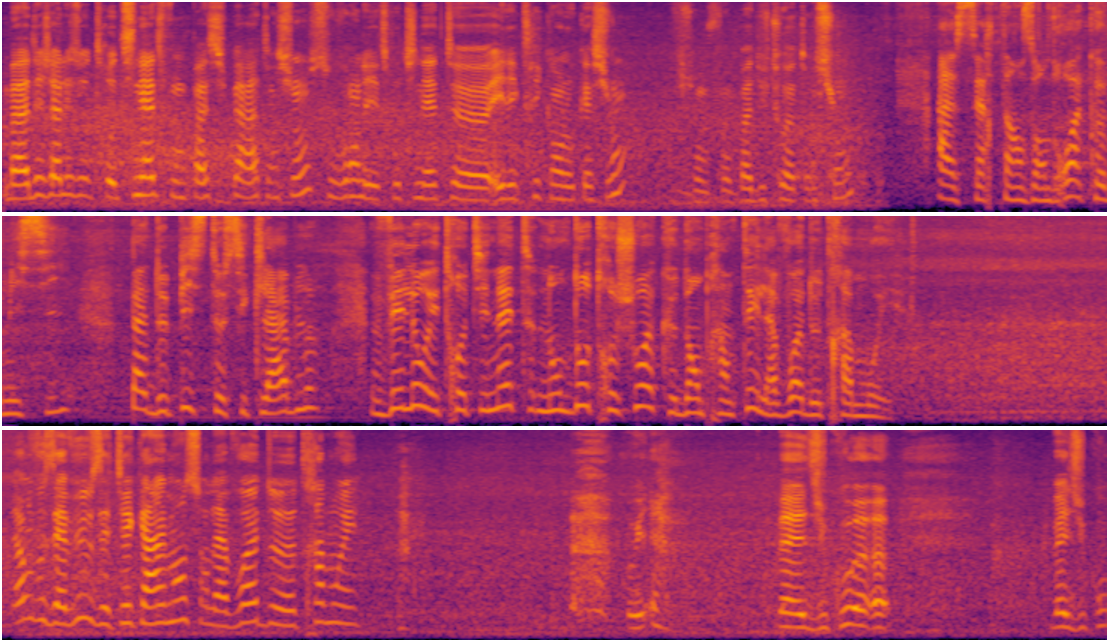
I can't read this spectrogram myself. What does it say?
Bah, Déjà, les autres trottinettes font pas super attention. Souvent, les trottinettes euh, électriques en location ne font pas du tout attention. À certains endroits comme ici, pas de pistes cyclables, vélos et trottinettes n'ont d'autre choix que d'emprunter la voie de tramway. Là, vous avez vu, vous étiez carrément sur la voie de tramway. oui. Bah, du coup, euh, bah, du coup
